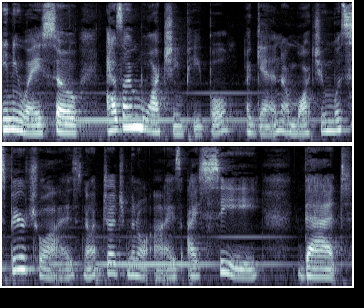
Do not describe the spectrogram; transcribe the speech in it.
anyway, so as I'm watching people, again, I'm watching with spiritual eyes, not judgmental eyes. I see that,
